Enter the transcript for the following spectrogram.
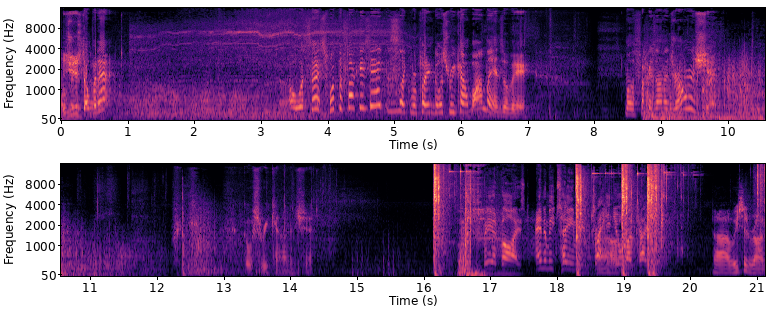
Did you just open door? that? Oh, what's this? What the fuck is that? This is like we're playing Ghost Recon Wildlands over here. Motherfuckers on a drone and shit. Ghost Recon and shit. Be advised. Enemy team is tracking Uh, your location. Uh, we should run.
